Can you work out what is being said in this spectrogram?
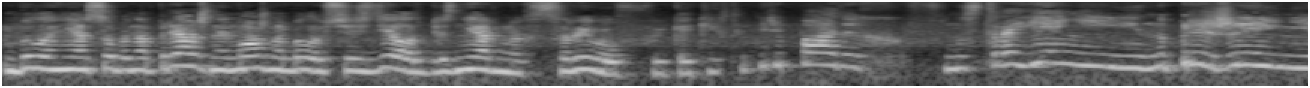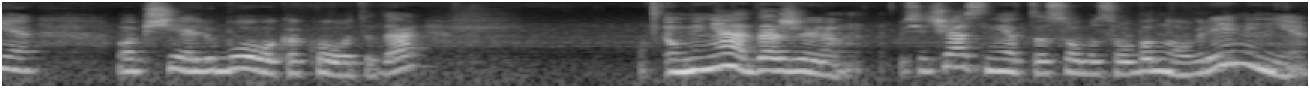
было не особо напряжно, и можно было все сделать без нервных срывов и каких-то перепадов в настроении, напряжения, вообще любого какого-то, да. У меня даже сейчас нет особо свободного времени,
